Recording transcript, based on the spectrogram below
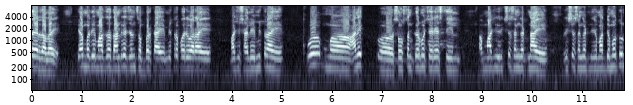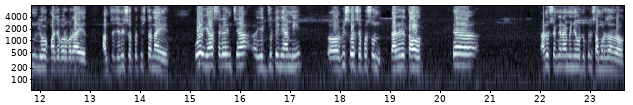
तयार झाला आहे त्यामध्ये माझा दांडगा जनसंपर्क आहे मित्रपरिवार आहे माझे शालेय मित्र आहे व म- अनेक संस्थान कर्मचारी असतील माझी रिक्षा संघटना आहे. रिक्षा संघटनेच्या माध्यमातून युवक माझ्याबरोबर आहेत आमचं जनेश्वर प्रतिष्ठान आहे व या सगळ्यांच्या एकजुटीने आम्ही वीस वर्षापासून कार्यरत आहोत. त्या अनुषंगाने आम्ही निवडणुकीला सामोरं जाणार आहोत.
